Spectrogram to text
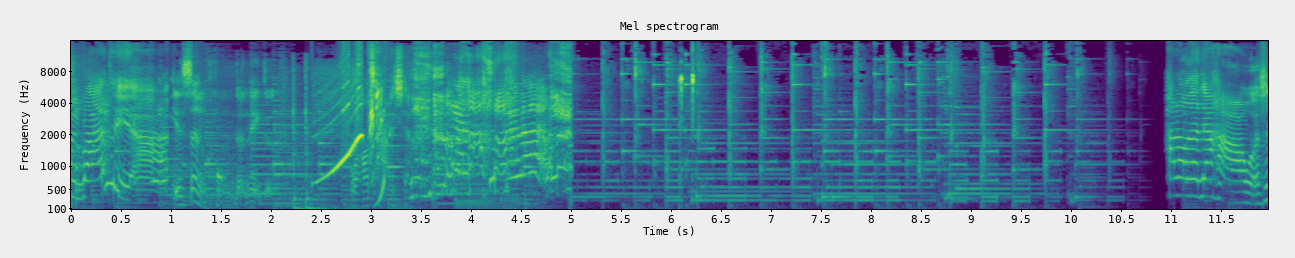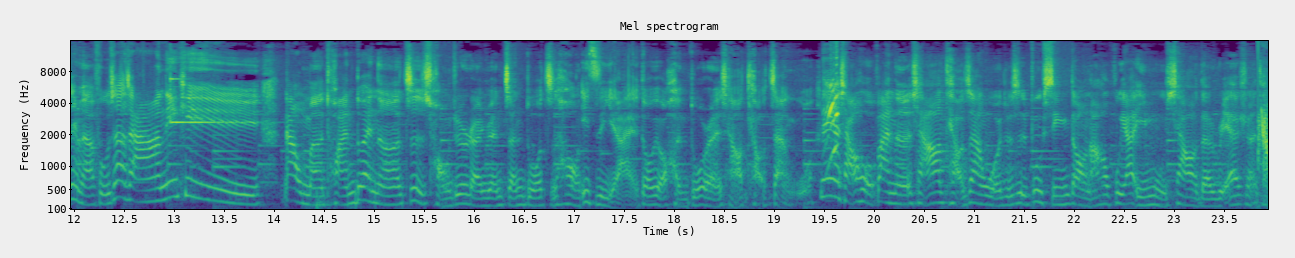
十八题啊？也是很红的那个，我要查一下。我是你们的副社长 Niki。那我们团队呢，自从就是人员增多之后，一直以来都有很多人想要挑战我。那个小伙伴呢，想要挑战我就是不心动，然后不要以母校的 reaction 挑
